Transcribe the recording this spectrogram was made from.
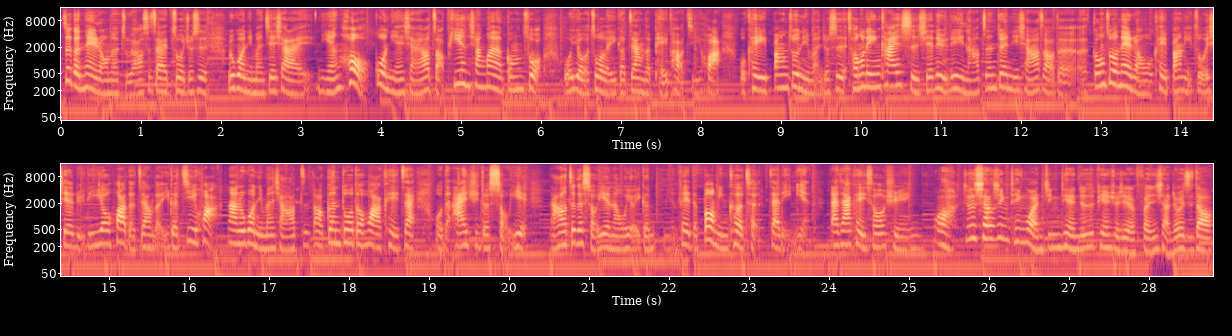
这个内容呢，主要是在做，就是如果你们接下来年后过年想要找 PM 相关的工作，我有做了一个这样的陪跑计划，我可以帮助你们，就是从零开始写履历，然后针对你想要找的工作内容，我可以帮你做一些履历优化的这样的一个计划。那如果你们想要知道更多的话，可以在我的 IG 的首页，然后这个首页呢，我有一个免费的报名课程在里面，大家可以搜寻。哇，就是相信听完今天就是 PM 学姐的分享，就会知道。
